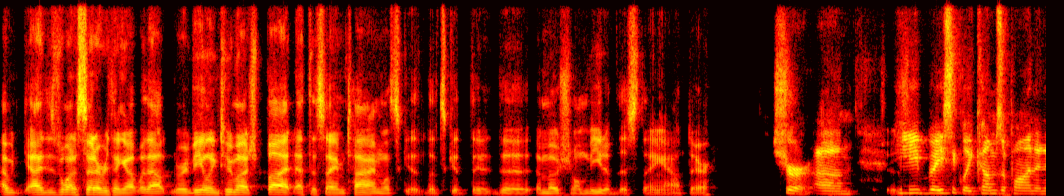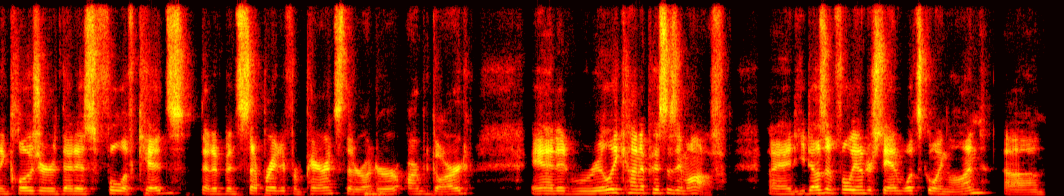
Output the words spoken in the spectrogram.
I, I just want to set everything up without revealing too much, but at the same time, let's get let's get the the emotional meat of this thing out there. Sure. Um, he basically comes upon an enclosure that is full of kids that have been separated from parents that are under armed guard. And it really kind of pisses him off. And he doesn't fully understand what's going on. Um,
